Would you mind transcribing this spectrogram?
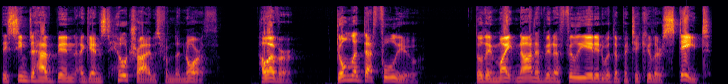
they seem to have been against hill tribes from the north. However, don't let that fool you. Though they might not have been affiliated with a particular state,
